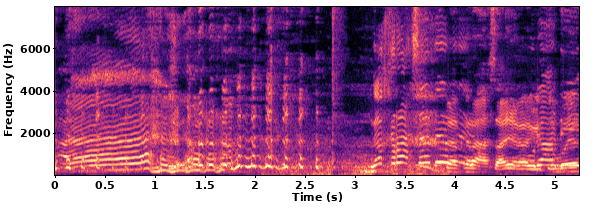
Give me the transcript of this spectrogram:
Ah. nggak kerasa deh. Nggak kerasa ya, Udah gitu, di Boy.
